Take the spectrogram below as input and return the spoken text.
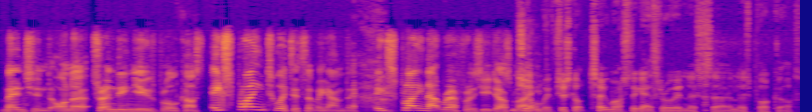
mentioned on a trending news broadcast. Explain Twitter to me, Andy. Explain that reference you just made. John, we've just got too much to get through in this uh, in this podcast.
